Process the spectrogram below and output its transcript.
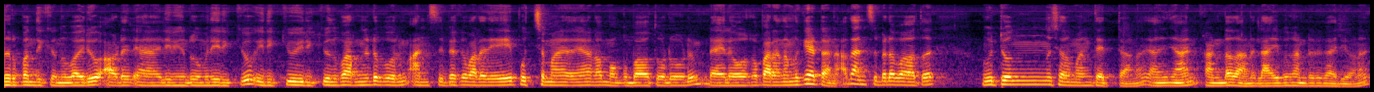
നിർബന്ധിക്കുന്നു. വരൂ അവിടെ ലിവിങ് റൂമിൽ ഇരിക്കൂ ഇരിക്കൂ ഇരിക്കൂ എന്ന് പറഞ്ഞിട്ട് പോലും അൻസിബയൊക്കെ വളരെ പുച്ഛമായ മുഖഭാവത്തോടുകൂടിയും ഡയലോഗൊക്കെ പറയാൻ നമ്മൾ കേട്ടാണ്. അത് അൻസിബയുടെ ഭാഗത്ത് നൂറ്റൊന്ന് ശതമാനം തെറ്റാണ്. അത് ഞാൻ കണ്ടതാണ് ലൈവ് കണ്ടൊരു കാര്യമാണ്.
